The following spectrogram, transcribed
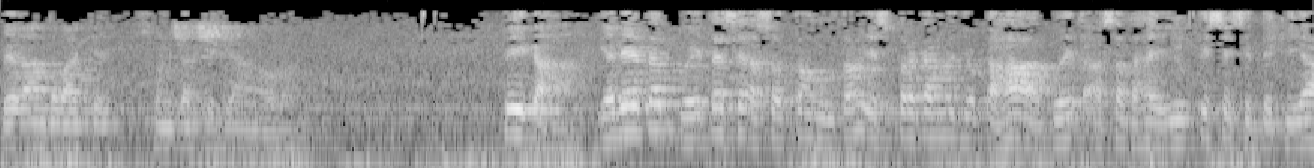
वेदांत वाक्य सुनकर के ज्ञान होगा। तो ही कहा यदि तब द्वैत से असत्वम उत्तम इस प्रकार में जो कहा, द्वैत असत है, युक्ति से सिद्ध किया।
